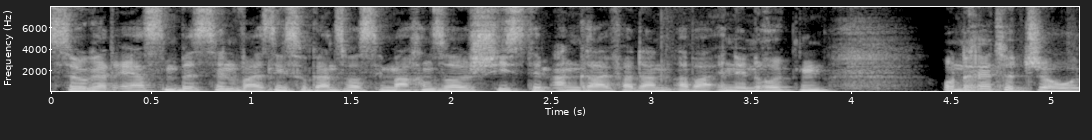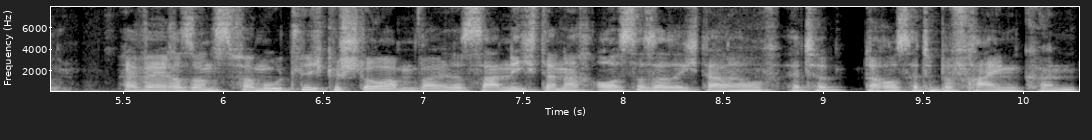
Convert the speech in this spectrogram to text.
zögert erst ein bisschen, weiß nicht so ganz, was sie machen soll, schießt dem Angreifer dann aber in den Rücken und rettet Joel. Er wäre sonst vermutlich gestorben, weil es sah nicht danach aus, dass er sich darauf hätte, daraus hätte befreien können.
